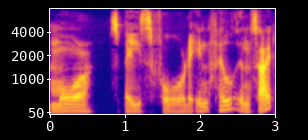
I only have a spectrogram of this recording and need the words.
more space for the infill inside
